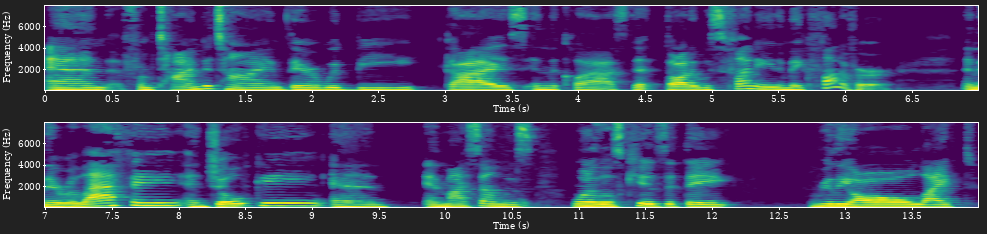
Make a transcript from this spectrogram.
and from time to time, there would be guys in the class that thought it was funny to make fun of her. And they were laughing and joking, and and my son was one of those kids that they really all liked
